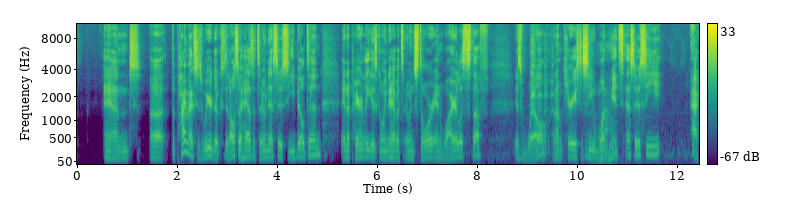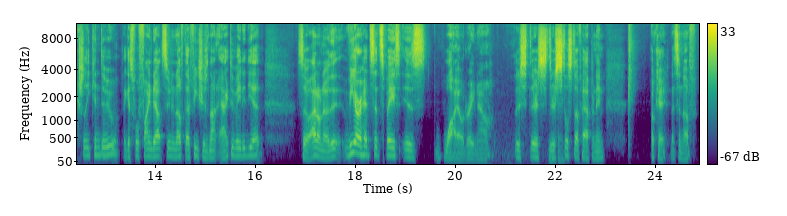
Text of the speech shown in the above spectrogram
And uh, the Pimax is weird though, because it also has its own SoC built in and apparently is going to have its own store and wireless stuff as well. And I'm curious to see oh, wow. what its SoC actually can do. I guess we'll find out soon enough. That feature is not activated yet. So I don't know. The VR headset space is wild right now. There's there's there's okay. still stuff happening. Okay, that's enough.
